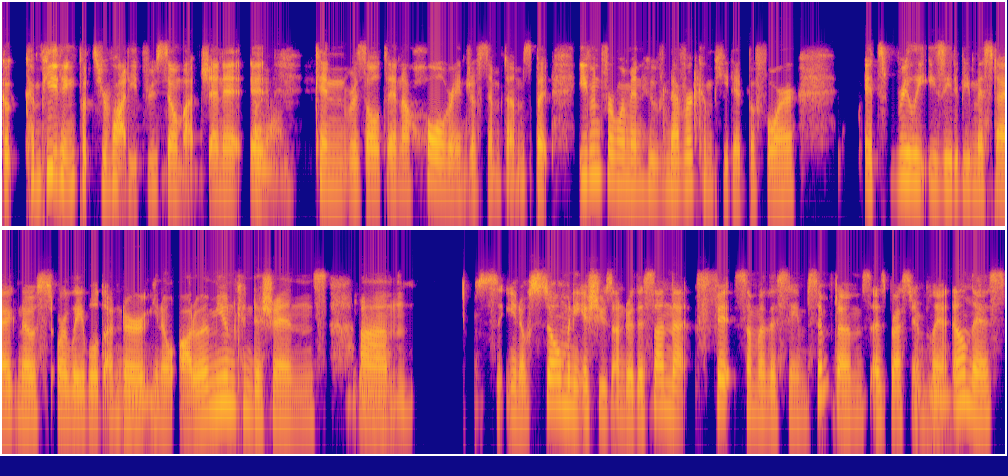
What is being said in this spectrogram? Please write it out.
c- competing puts your body through so much, and it it oh, yeah can result in a whole range of symptoms. But even for women who've never competed before, it's really easy to be misdiagnosed or labeled under, mm-hmm. you know, autoimmune conditions. Yeah. Um, so, you know, so many issues under the sun that fit some of the same symptoms as breast implant mm-hmm. illness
